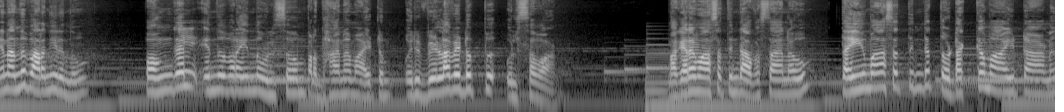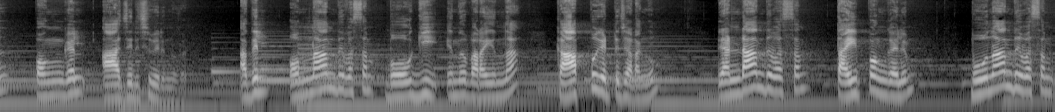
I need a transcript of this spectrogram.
ഞാൻ അന്ന് പറഞ്ഞിരുന്നു പൊങ്കൽ എന്ന് പറയുന്ന ഉത്സവം പ്രധാനമായിട്ടും ഒരു വിളവെടുപ്പ് ഉത്സവമാണ്. മകരമാസത്തിന്റെ അവസാനവും തൈമാസത്തിന്റെ തുടക്കമായിട്ടാണ് പൊങ്കൽ ആചരിച്ചു വരുന്നത്. അതിൽ ഒന്നാം ദിവസം ഭോഗി എന്ന് പറയുന്ന കാപ്പുകെട്ട് ചടങ്ങും രണ്ടാം ദിവസം തൈപ്പൊങ്കലും മൂന്നാം ദിവസം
